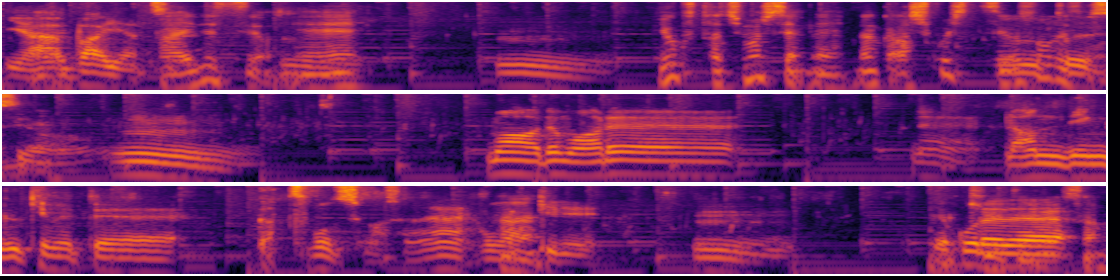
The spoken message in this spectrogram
ーやばいやつ、あれですよね。うんよく立ちましたよね。なんか足腰強そうですもんね。うん。まあでもあれねランディング決めてガッツポーズしましたね。思いっきり、うん。でこれで9.43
